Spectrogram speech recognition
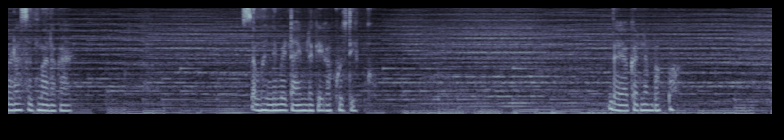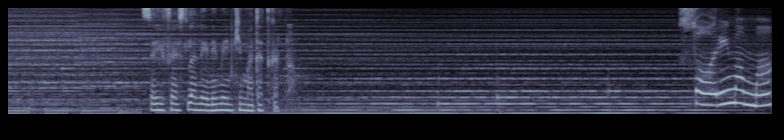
बड़ा सदमा लगा है। संभलने में टाइम लगेगा कुलदीप को। दया करना पप्पा सही फैसला लेने में इनकी मदद करना। सॉरी मम्मा।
